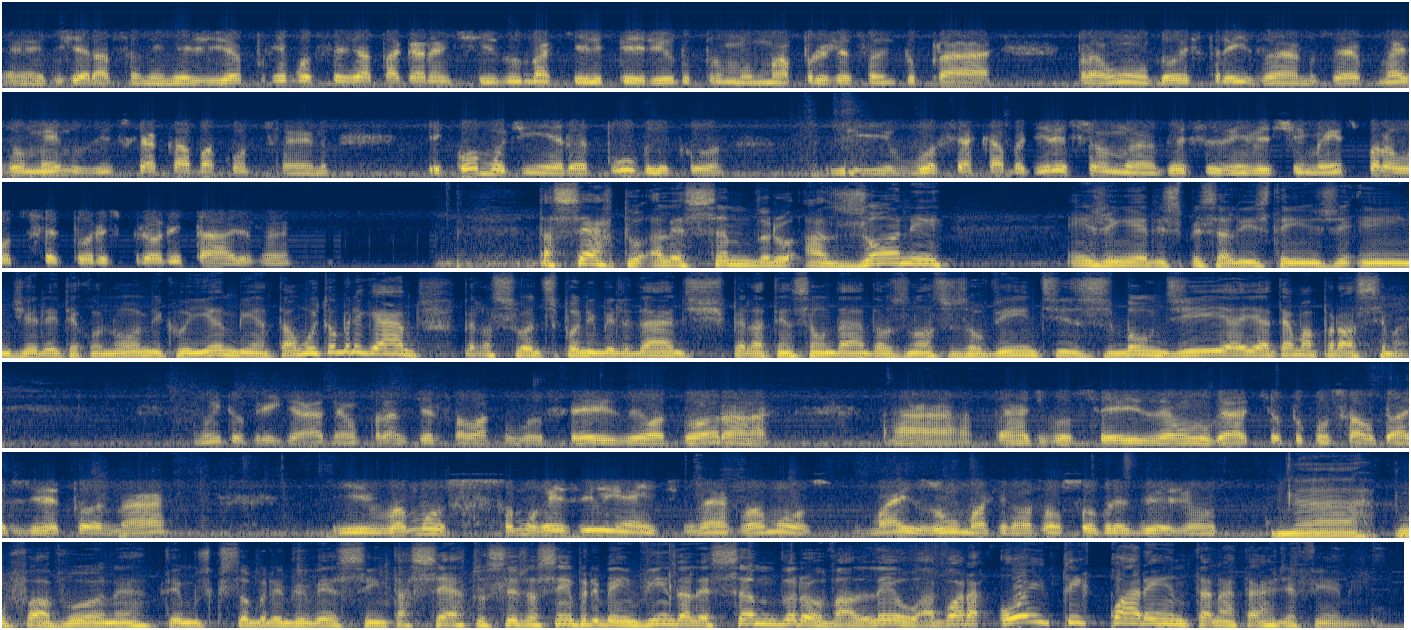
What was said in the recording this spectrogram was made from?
é, de geração de energia, porque você já está garantido naquele período para uma projeção para um, dois, três anos. É mais ou menos isso que acaba acontecendo. E como o dinheiro é público, e você acaba direcionando esses investimentos para outros setores prioritários, né? Tá certo, Alessandro Azoni, engenheiro especialista em, em, Direito Econômico e Ambiental. Muito obrigado pela sua disponibilidade, pela atenção dada aos nossos ouvintes. Bom dia e até uma próxima. Muito obrigado, é um prazer falar com vocês. Eu adoro a, a terra de vocês, é um lugar que eu tô com saudade de retornar. E vamos, somos resilientes, né? Vamos, mais uma que nós vamos sobreviver juntos. Ah, por favor, né? Temos que sobreviver sim, tá certo. Seja sempre bem-vindo, Alessandro. Valeu. Agora 8h40 na tarde FM.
